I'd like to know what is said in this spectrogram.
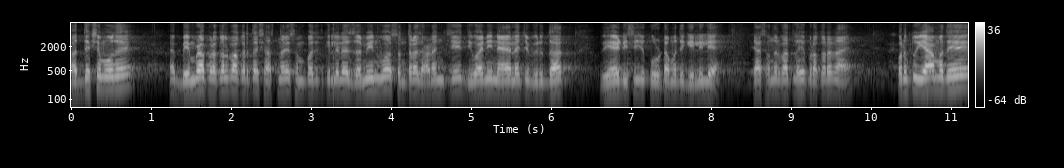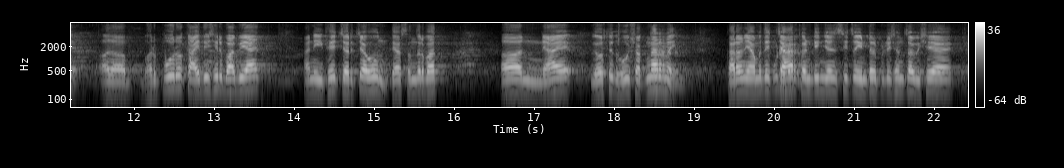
अध्यक्ष महोदय या बेंबळा प्रकल्पाकरता शासनाने संपादित केलेल्या जमीन व संत्रा झाडांचे दिवाणी न्यायालयाच्या विरोधात व्ही आय डी सी कोर्टामध्ये गेलेली आहे. त्या संदर्भातलं हे प्रकरण आहे. परंतु यामध्ये अ, भरपूर कायदेशीर बाबी आहेत आणि इथे चर्चा होऊन त्या संदर्भात अ, न्याय व्यवस्थित होऊ शकणार नाही. कारण यामध्ये चार कंटिंजन्सीचं इंटरप्रिटेशनचा विषय आहे.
